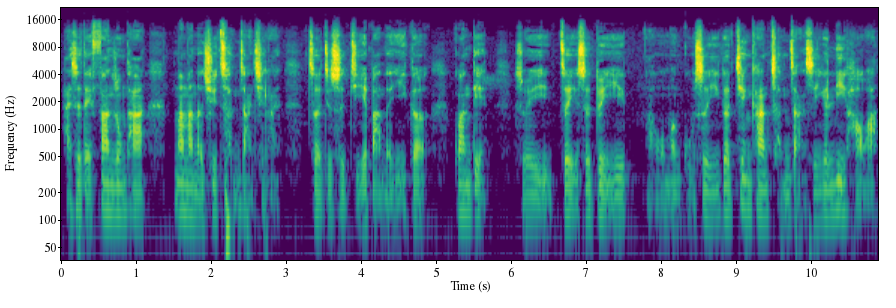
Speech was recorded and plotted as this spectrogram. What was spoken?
还是得放纵它，慢慢的去成长起来，这就是解板的一个观点，所以这也是对于。啊，我们股市一个健康成长是一个利好啊，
